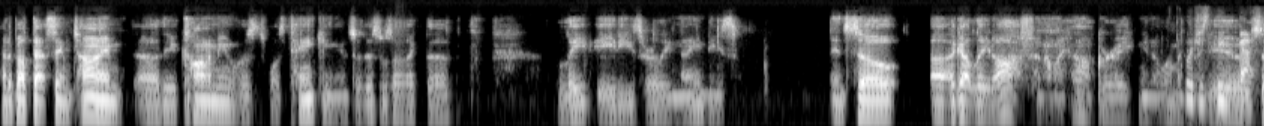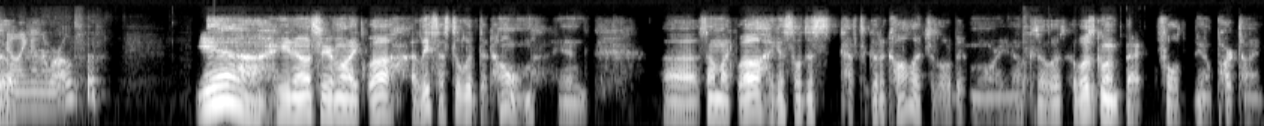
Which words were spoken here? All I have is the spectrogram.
at about that same time, uh, the economy was was tanking, and so this was like the late '80s, early '90s, and so uh, I got laid off, and I'm like, oh great, you know what am I Which is do? the best so, feeling in the world. yeah, you know, so I'm like, well, at least I still lived at home, and uh, so I'm like, well, I guess I'll just have to go to college a little bit more, you know, because I was I was going back full, you know, part time.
